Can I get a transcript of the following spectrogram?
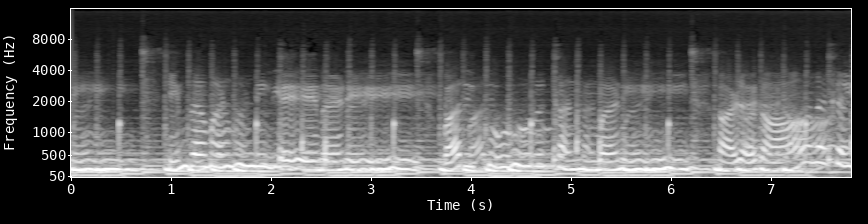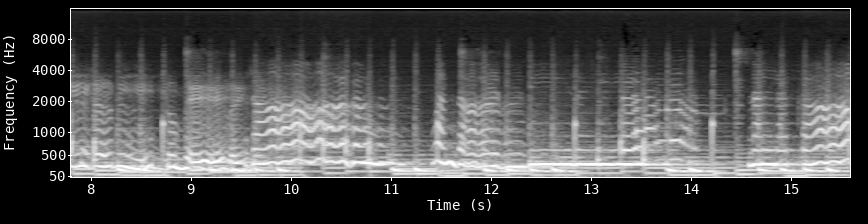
கண்மணி இந்த மண்ணில் ஏனடி? பதில் கண்மணி. அழகான கைகள் நீட்டும் வேலை. ராகம் வந்தாடும் வீணை நல்ல கா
